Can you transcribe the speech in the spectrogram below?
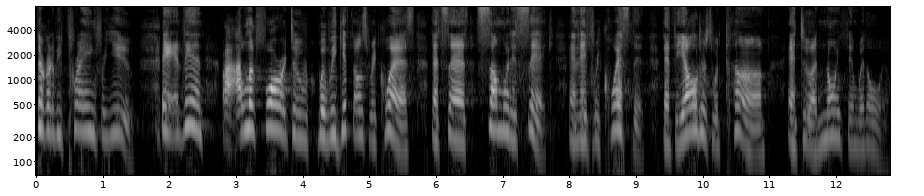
They're going to be praying for you. And then I look forward to when we get those requests that says someone is sick and they've requested that the elders would come and to anoint them with oil.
